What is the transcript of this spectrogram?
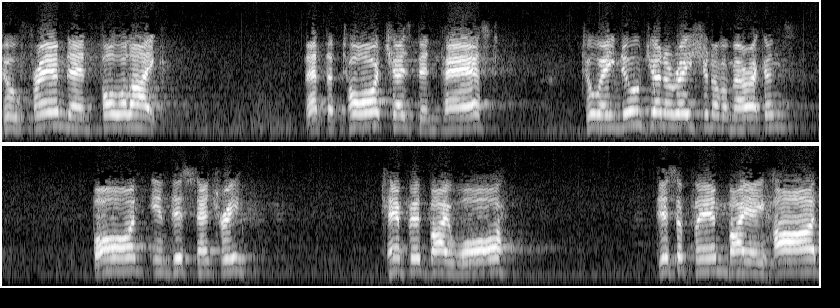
to friend and foe alike that the torch has been passed to a new generation of Americans born in this century, tempered by war, disciplined by a hard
